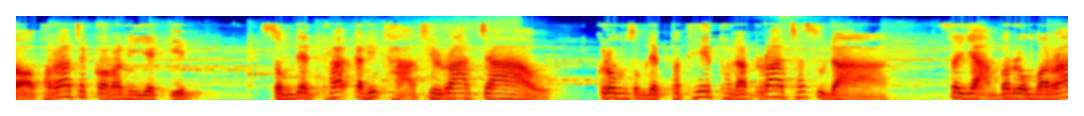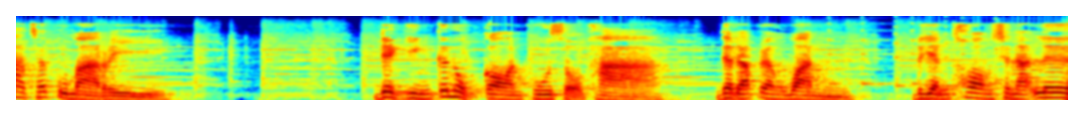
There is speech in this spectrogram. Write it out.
ต่อพระราชกรณียกิจ สมเด็จพระกนิษฐาธิราชเจ้า กรมสมเด็จพระเทพรัตนราชสุดา สยามบรมราชกุมารี เด็กหญิงกนกกรภูโสภา ได้รับรางวัล เหรียญทองชนะเลิ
